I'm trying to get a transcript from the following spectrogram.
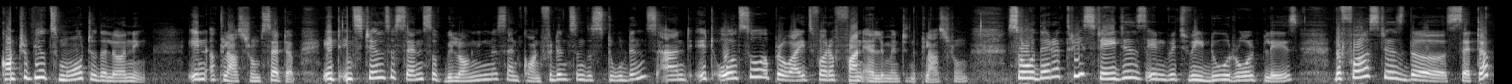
contributes more to the learning in a classroom setup. It instills a sense of belongingness and confidence in the students and it also provides for a fun element in the classroom. So there are three stages in which we do role plays. The first is the setup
